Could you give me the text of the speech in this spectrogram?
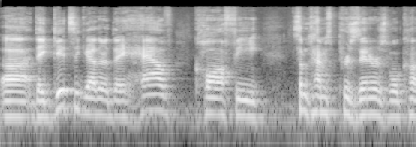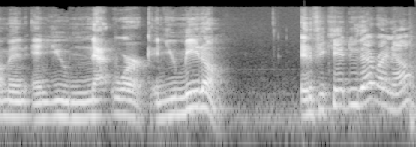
uh, they get together, they have coffee. Sometimes presenters will come in and you network and you meet them. And if you can't do that right now,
